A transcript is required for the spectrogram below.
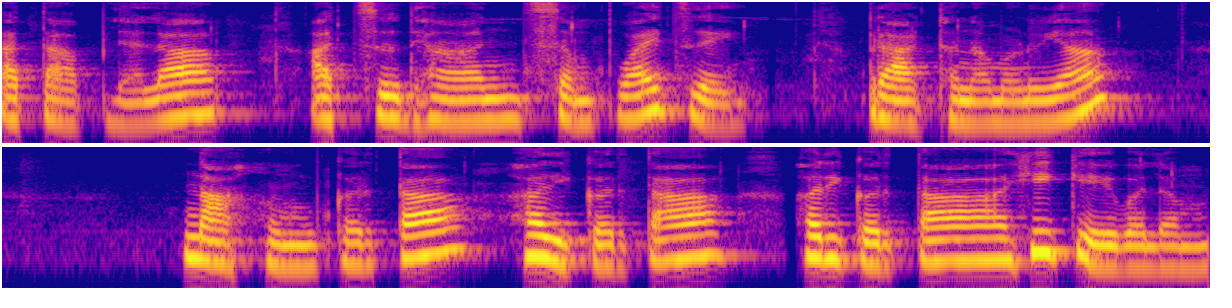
आता आपल्याला आजचं ध्यान संपवायचंय. प्रार्थना म्हणूया. नाहम करता हरि करता हरि करता हि केवलम।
